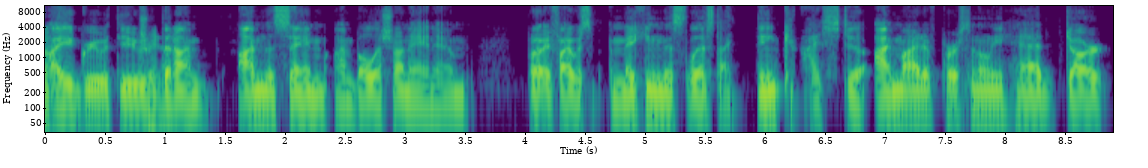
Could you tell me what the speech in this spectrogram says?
I agree with you Trina. that I'm I'm the same. I'm bullish on A and M, but if I was making this list, I think I still I might have personally had Dart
